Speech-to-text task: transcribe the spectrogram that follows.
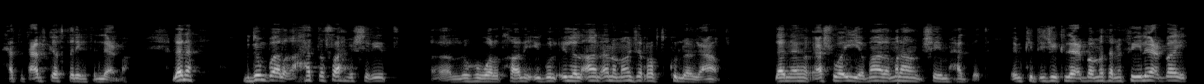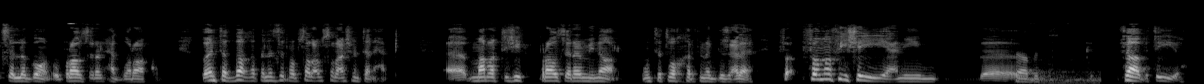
حتى تعرف كيف طريقة اللعبة. لأن بدون مبالغة حتى صاحب الشريط آه، اللي هو ولد خالي يقول إلى الآن أنا ما جربت كل الألعاب لانها عشوائية ما ما لها شيء محدد. يمكن تجيك لعبة مثلا في لعبة يتسلقون وبراوزر يلحق وراكم فأنت تضغط الزر بسرعة بسرعة عشان تلحق. آه، مرة تجيك براوزر يرمي نار وأنت توخر تنقز عليه. فما في شيء يعني ثابت. ثابت أيوه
